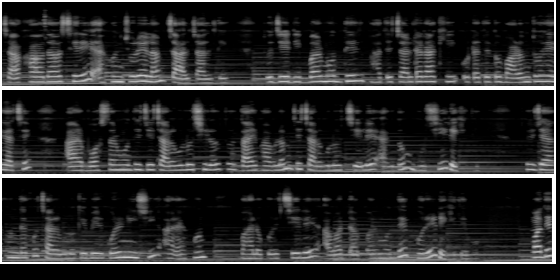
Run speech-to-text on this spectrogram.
চা খাওয়া দাওয়া সেরে এখন চলে এলাম চাল চালতে। তো যে ডিব্বার মধ্যে ভাতের চালটা রাখি, ওটাতে তো বাড়ন্ত হয়ে গেছে। আর বস্তার মধ্যে যে চালগুলো ছিল, তো তাই ভাবলাম যে চালগুলো চেলে একদম গুছিয়ে রেখে দিই। তো যে এখন দেখো চালগুলোকে বের করে নিয়েছি, আর এখন ভালো করে চেলে আবার ডাব্বার মধ্যে ভরে রেখে দেবো। আমাদের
